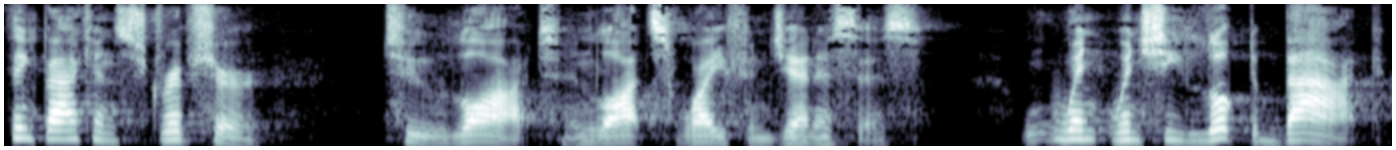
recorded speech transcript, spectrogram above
Think back in Scripture to Lot and Lot's wife in Genesis. When, when she looked back,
